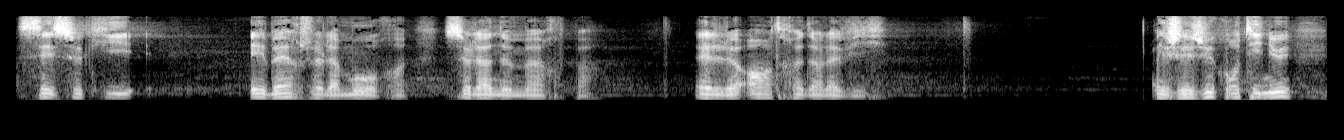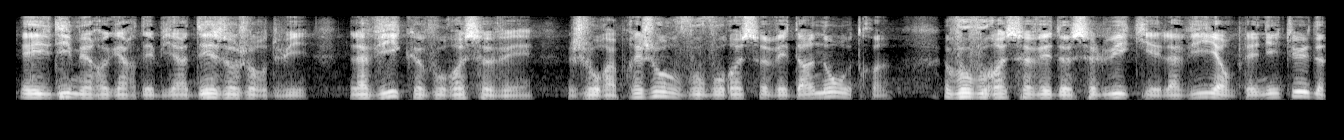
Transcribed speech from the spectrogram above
c'est ce qui héberge l'amour, cela ne meurt pas. Elle entre dans la vie. Et Jésus continue et il dit, mais regardez bien, dès aujourd'hui, la vie que vous recevez, jour après jour, vous vous recevez d'un autre. Vous vous recevez de celui qui est la vie en plénitude,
